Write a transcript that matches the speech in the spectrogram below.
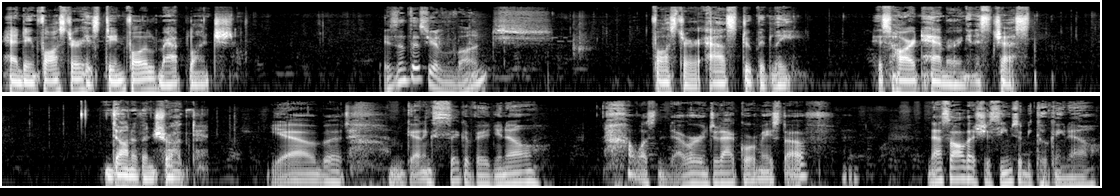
handing Foster his tinfoil wrapped lunch. Isn't this your lunch? Foster asked stupidly, his heart hammering in his chest. Donovan shrugged. Yeah, but I'm getting sick of it, you know? I was never into that gourmet stuff. That's all that she seems to be cooking now.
